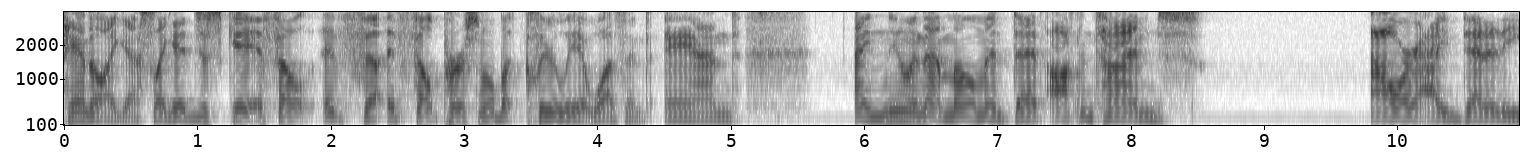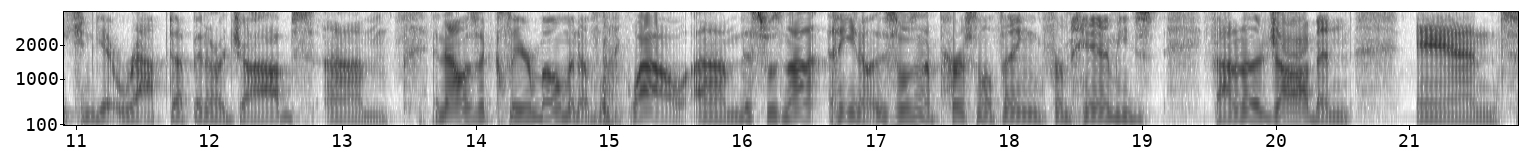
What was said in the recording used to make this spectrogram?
handle, I guess. Like it just it felt it felt it felt personal, but clearly it wasn't. And I knew in that moment that oftentimes our identity can get wrapped up in our jobs, um, and that was a clear moment of like, wow, um, this was not you know this wasn't a personal thing from him. He just found another job and and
